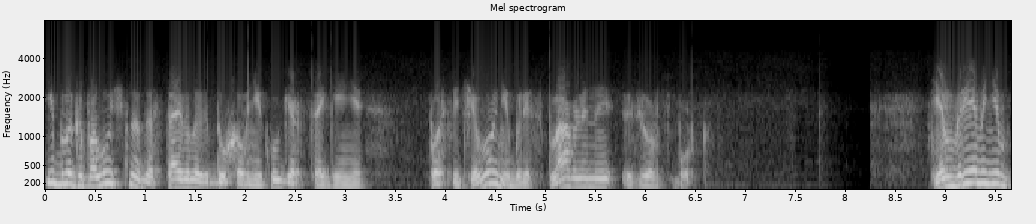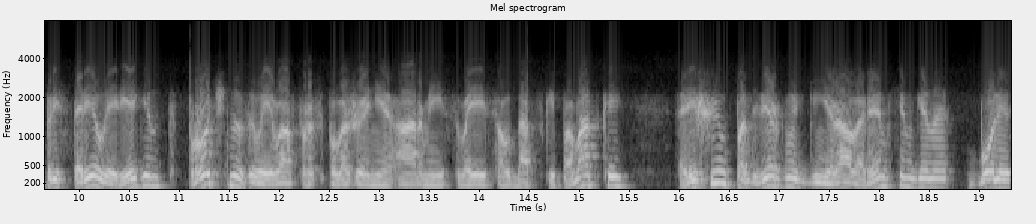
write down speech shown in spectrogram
и благополучно доставил их духовнику герцогине, после чего они были сплавлены в Вюрцбург. Тем временем престарелый регент, прочно завоевав расположение армии своей солдатской повадкой, решил подвергнуть генерала Ремхенгена более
